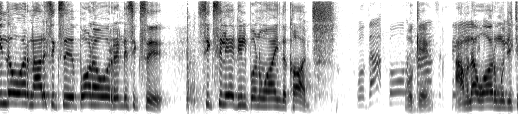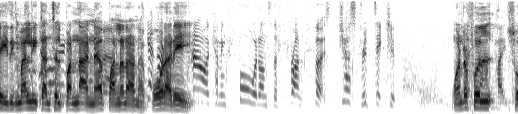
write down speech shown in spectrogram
இந்த ஓவர் நாலு சிக்ஸு போன ஓவர் ரெண்டு சிக்ஸு சிக்ஸ்லேயே டீல் பண்ணுவான் இந்த கார்ட்ஸ் ஓகே அவன் தான் ஓவர் முடிஞ்சிச்சு. இதுக்கு மேலே நீ கன்சல்ட் பண்ணா என்ன? பண்ணனா என்ன? போடா டேய். ஒண்டர்ஃபுல் ஸோ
